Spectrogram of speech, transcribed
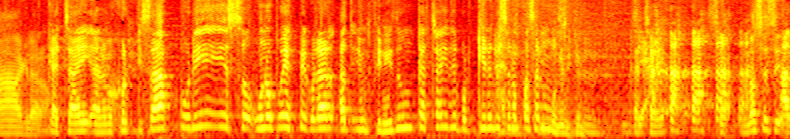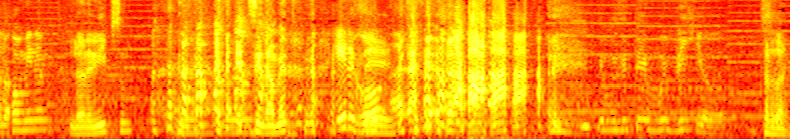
Ah, claro. ¿Cachai? A lo mejor quizás por eso uno puede especular ad infinitum, ¿cachai? De por qué no quisieron pasar música. ¿Cachai? O sea, no sé si. Ad no- hominem Lorem Ipsum. Exitamet. ergo. Sí. Te pusiste muy brígido, güey. Perdón,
